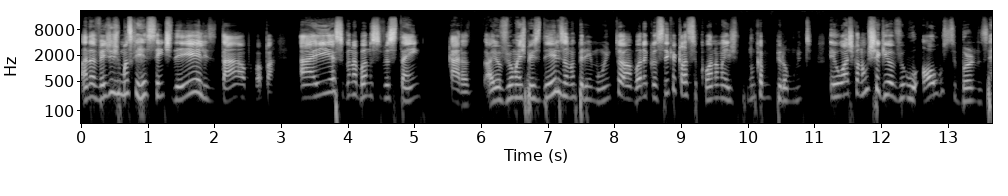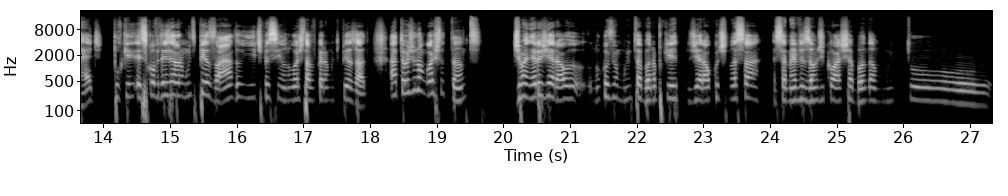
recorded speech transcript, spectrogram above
ainda vejo as músicas recentes deles e tal, papapá. Aí a segunda banda, o Silverstein, cara, aí eu vi o MySpace deles, eu não pirei muito. É uma banda que eu sei que é classicona, mas nunca me pirou muito eu acho que eu não cheguei a ouvir o August Burns Head, porque esse cover deles era muito pesado e, tipo assim, eu não gostava porque era muito pesado. Até hoje eu não gosto tanto. De maneira geral, eu nunca ouvi muito a banda, porque, no geral, continua essa, essa minha visão de que eu acho a banda muito.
